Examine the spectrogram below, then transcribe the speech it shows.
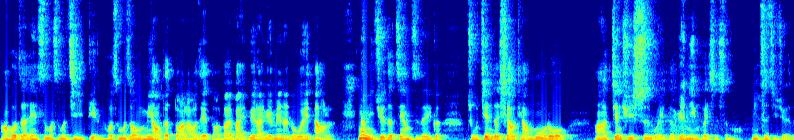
啊，或者哎、欸，什么什么祭典或什么什么庙的大老爷大拜拜，越来越没那个味道了。那你觉得这样子的一个逐渐的萧条没落啊，渐趋式微的原因会是什么？你自己觉得？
